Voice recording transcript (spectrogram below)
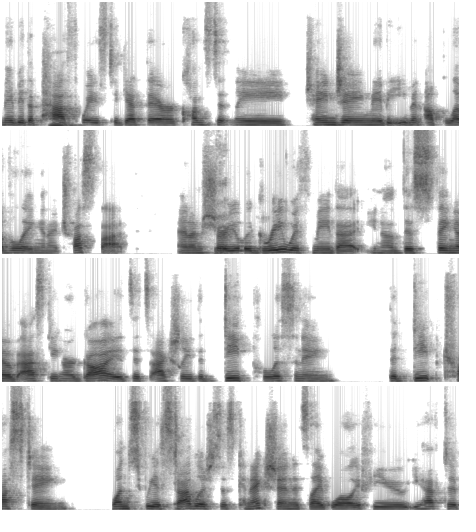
maybe the mm. pathways to get there are constantly changing, maybe even up leveling and I trust that. And I'm sure yeah. you'll agree with me that, you know, this thing of asking our guides, it's actually the deep listening, the deep trusting. Once we establish this connection, it's like, well, if you you have to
